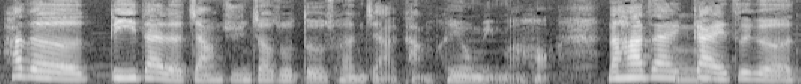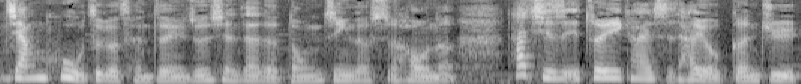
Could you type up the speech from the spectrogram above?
他的第一代的将军叫做德川家康，很有名嘛，哈。那他在盖这个江户这个城镇，也就是现在的东京的时候呢，他其实最一开始他有根据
